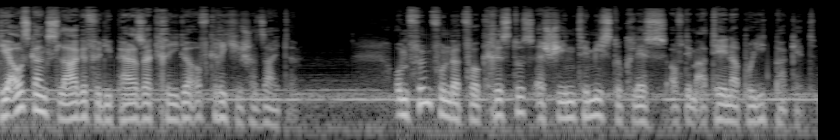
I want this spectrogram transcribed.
Die Ausgangslage für die Perserkriege auf griechischer Seite. Um 500 v. Chr. erschien Themistokles auf dem Athener Politparkett.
